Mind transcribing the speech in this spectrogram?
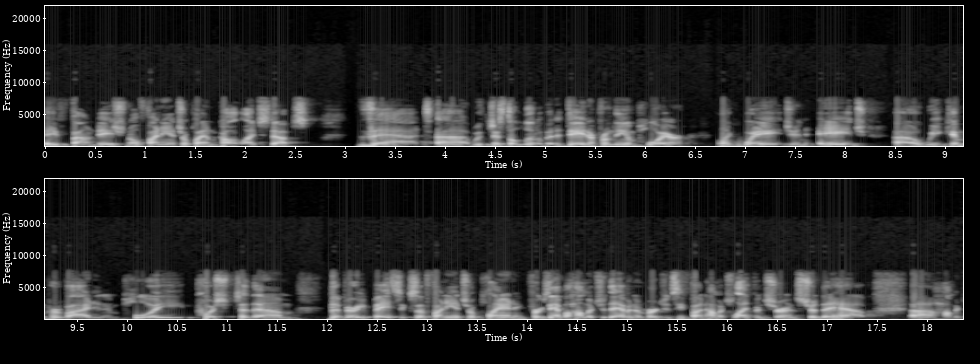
a foundational financial plan. We call it Life Steps. That uh, with just a little bit of data from the employer, like wage and age, uh, we can provide an employee push to them the very basics of financial planning. For example, how much should they have in an emergency fund? How much life insurance should they have? Uh, how much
